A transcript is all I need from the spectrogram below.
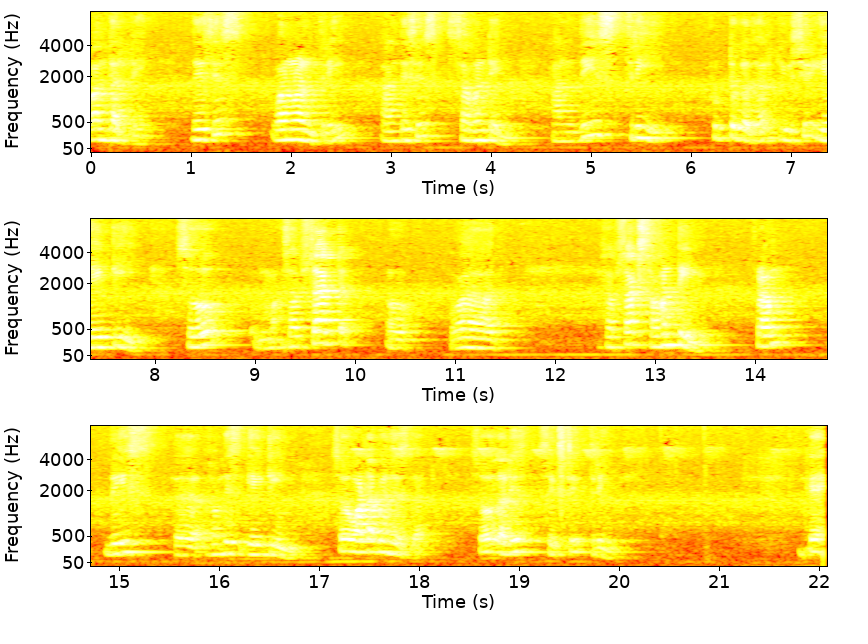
130 this is 113 and this is 17 and these three put together gives you 80 so subtract uh, uh, subtract 17 from these uh, from this 18 so what happens is that so that is 63 okay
